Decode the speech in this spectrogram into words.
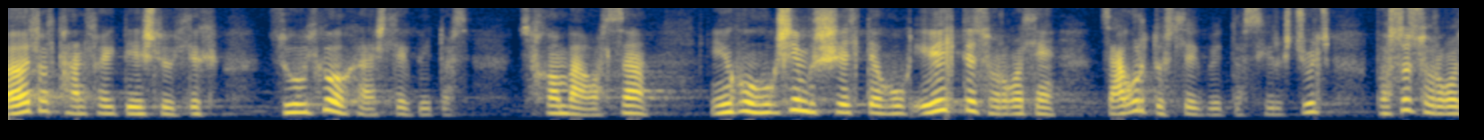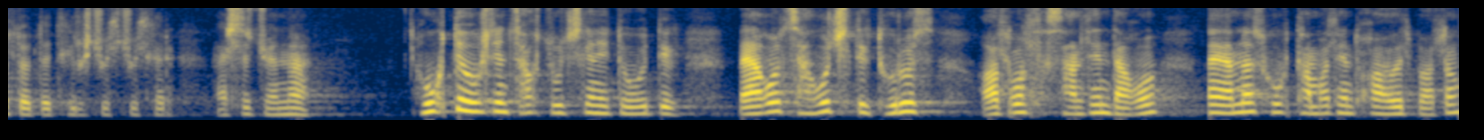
ойлголт хандлагыг дээшлүүлэх зөвлөгөө өгөх ажлыг бид бас зохион байгуулсан. Энэхүү хөгжлийн бэрхшээлтэй хүүхд ээлтэй сургуулийн загвар төслийг бид бас хэрэгжүүлж бусад сургуулиудад хэрэгжүүлжүүлэхээр ажиллаж байна. Хүүхдийн хөгжлийн цогц үйлчлэгээний төвүүдийг байгуул санхүүжилтийг төрөөс олгуулах саналын дагуу Ямнаас хүүхд хамгааллын тухай хууль болон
